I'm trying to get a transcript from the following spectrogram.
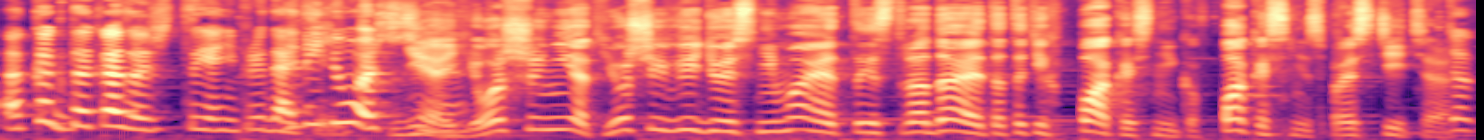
А как доказывать, что я не предатель? Или Ёши. Не, Йоши нет. Йоши видео снимает и страдает от этих пакостников. Пакостниц, простите. Так,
